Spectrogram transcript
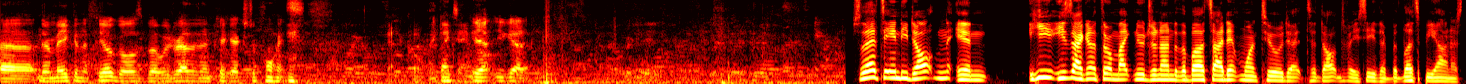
uh, they're making the field goals, but we'd rather them kick extra points. Yeah, cool. Thanks, Andy. yeah, you got it. So that's Andy Dalton, and he he's not going to throw Mike Nugent under the bus. I didn't want to, to to Dalton's face either. But let's be honest,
